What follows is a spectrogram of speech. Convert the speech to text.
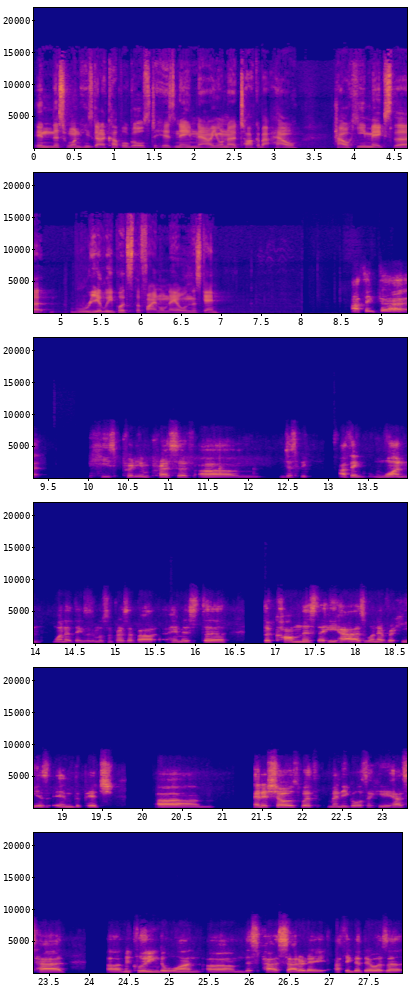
in this one. He's got a couple goals to his name now. You want to talk about how how he makes the really puts the final nail in this game? I think that he's pretty impressive. Um, just be, I think one one of the things that's most impressive about him is the the calmness that he has whenever he is in the pitch. Um, and it shows with many goals that he has had, um, including the one um, this past Saturday. I think that there was a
